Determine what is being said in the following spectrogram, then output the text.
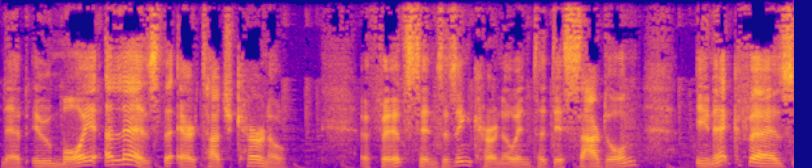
neb yw moi a les the ertaj kerno. Y ffydd syns is in kerno into disardon, fes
